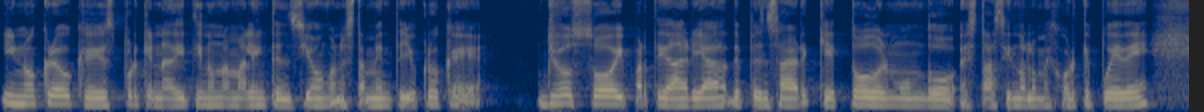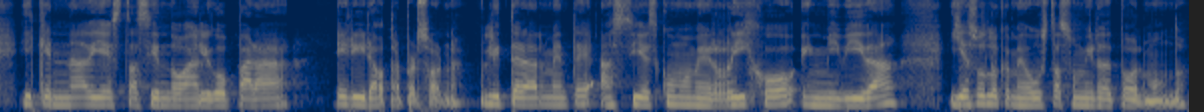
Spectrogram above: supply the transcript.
y no creo que es porque nadie tiene una mala intención, honestamente. Yo creo que yo soy partidaria de pensar que todo el mundo está haciendo lo mejor que puede y que nadie está haciendo algo para herir a otra persona. Literalmente así es como me rijo en mi vida y eso es lo que me gusta asumir de todo el mundo.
